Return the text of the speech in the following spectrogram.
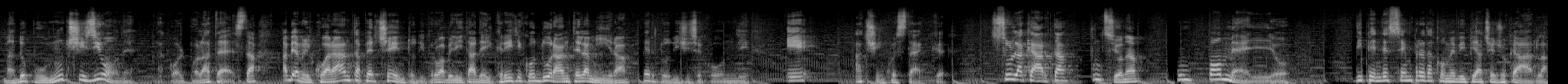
ma dopo un'uccisione colpo alla testa, abbiamo il 40% di probabilità del critico durante la mira per 12 secondi e a 5 stack. Sulla carta funziona un po' meglio. Dipende sempre da come vi piace giocarla.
